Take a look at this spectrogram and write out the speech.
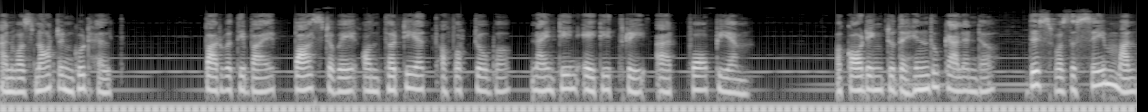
and was not in good health. Parvati Bai passed away on 30th of October 1983 at 4 pm. According to the Hindu calendar, this was the same month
